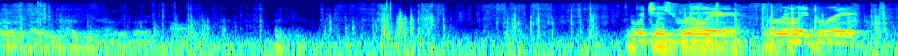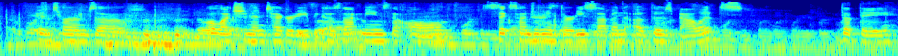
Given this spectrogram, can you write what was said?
early voting, there would be an early voting column. okay. which is really, really great in terms of election integrity, because that means that all six hundred and thirty-seven of those ballots that they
